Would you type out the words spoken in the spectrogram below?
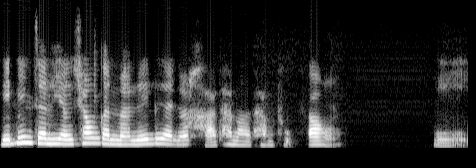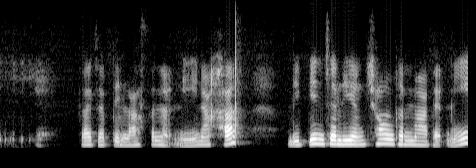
ริบบิ้นจะเรียงช่องกันมาเรื่อยๆนะคะ ถ้าเราทำถูกต้องนี่ก็จะเป็นลักษณะนี้นะคะ ริบบิ้นจะเรียงช่องกันมาแบบนี้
